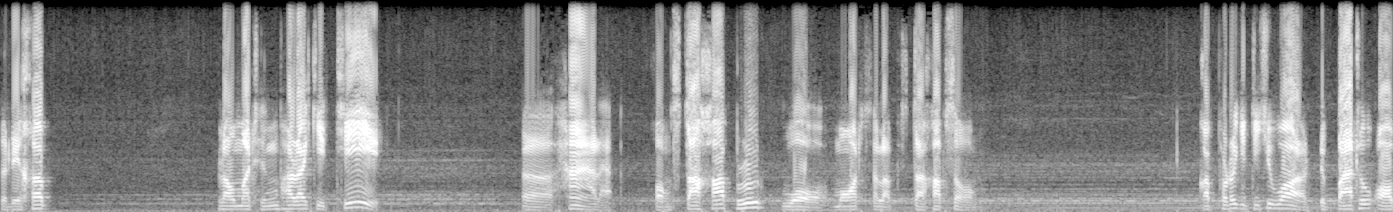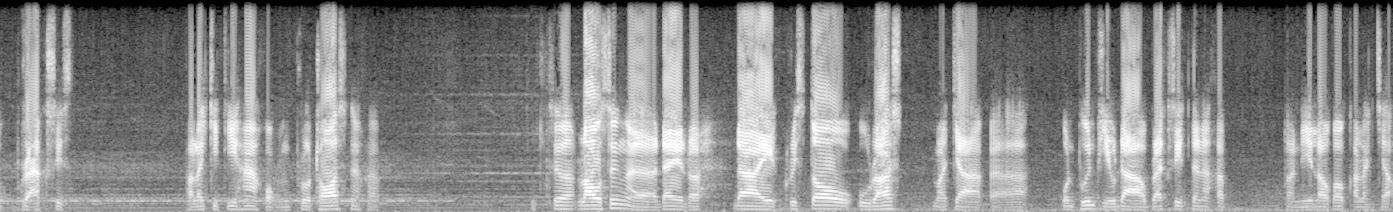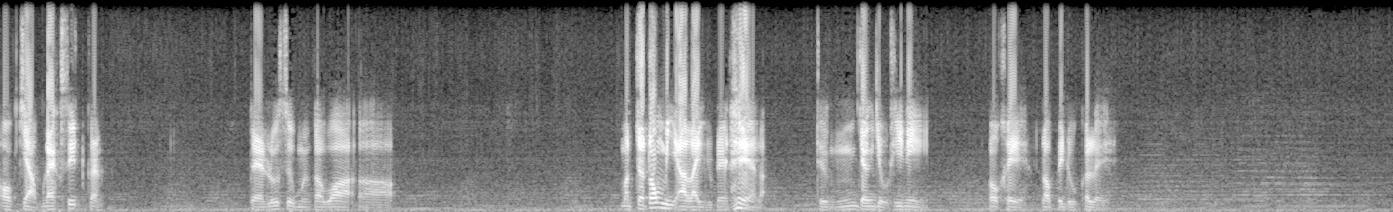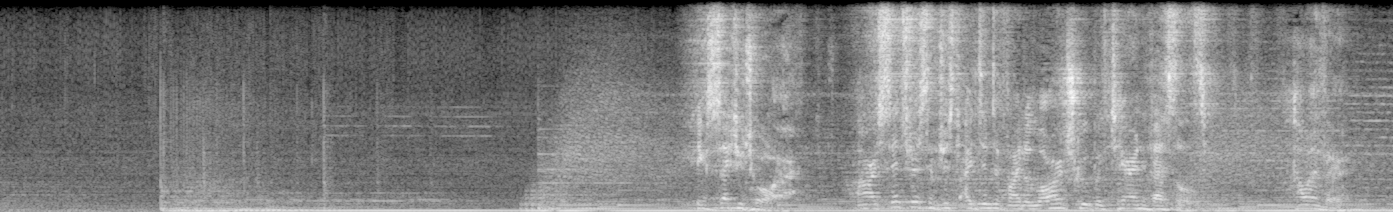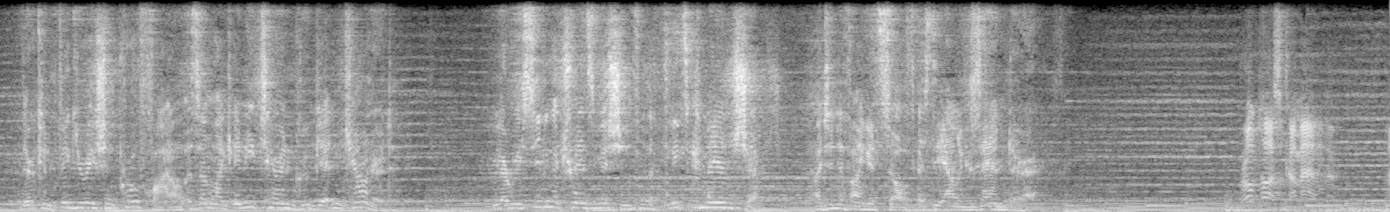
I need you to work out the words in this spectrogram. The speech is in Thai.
สวัสดีครับ เรามาถึงภารกิจที่ เอ่อห้าแล้วของ StarCraft Brood War มอดสำหรับ StarCraft 2 กับภารกิจที่ชื่อว่า The Battle of Braxis ภารกิจที่ 5 ของ Protoss นะครับเสื้อเราซึ่งเอ่อได้ได้คริสตัลอูรัสมาจากบนพื้นผิวดาว Braxis แล้วนะครับ ตอนนี้เราก็กำลังจะออกจาก Braxis กัน แต่รู้สึกเหมือนกับว่าเออมันจะต้องมีอะไรอยู่แน่ๆล่ะถึงยังอยู่ที่นี่ โอเค เราไปดูกันเลย Executor, our sensors have just identified a large group of Terran vessels. However, their configuration profile is unlike any Terran group yet encountered. We are receiving a transmission from the fleet's command ship, identifying itself as the Alexander. Protoss Commander,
